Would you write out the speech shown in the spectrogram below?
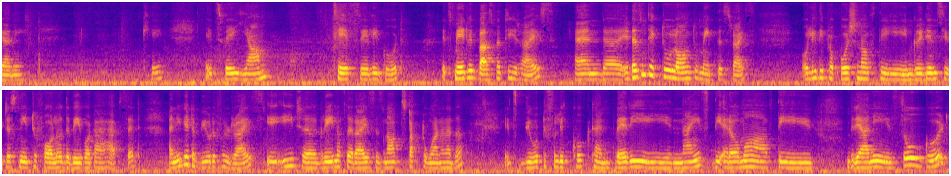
biryani. Okay, it's very yum. Tastes really good. It's made with basmati rice and uh, it doesn't take too long to make this rice. Only the proportion of the ingredients you just need to follow the way what I have said and you get a beautiful rice. Each uh, grain of the rice is not stuck to one another. It's beautifully cooked and very nice. The aroma of the biryani is so good.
